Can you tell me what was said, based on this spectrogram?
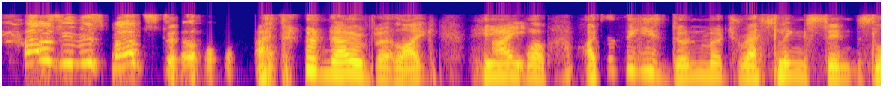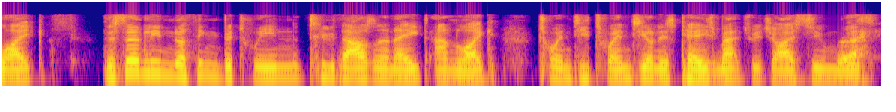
How is he this bad still? I don't know, but like he, I- well, I don't think he's done much wrestling since like there's certainly nothing between 2008 and like 2020 on his cage match, which I assume was. Right.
